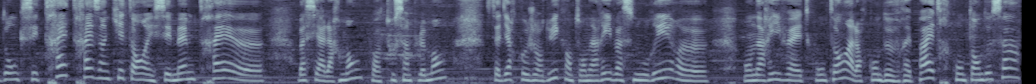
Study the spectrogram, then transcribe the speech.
Donc c'est très très inquiétant et c'est même très, euh, bah, c'est alarmant quoi, tout simplement. C'est-à-dire qu'aujourd'hui, quand on arrive à se nourrir, euh, on arrive à être content alors qu'on ne devrait pas être content de ça.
